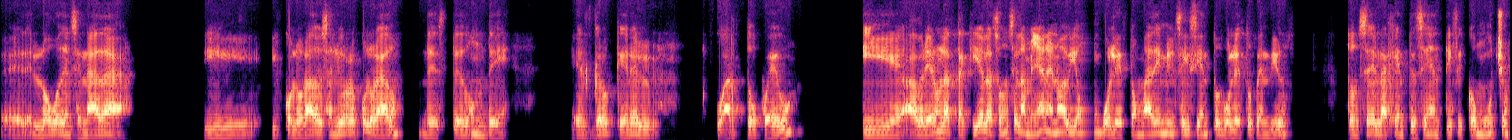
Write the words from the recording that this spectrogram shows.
eh, el Lobo de Ensenada y, Colorado de San Luis Río Colorado, desde donde él creo que era el cuarto juego, y abrieron la taquilla a las 11 de la mañana y no había un boleto, más de 1.600 boletos vendidos. Entonces la gente se identificó mucho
